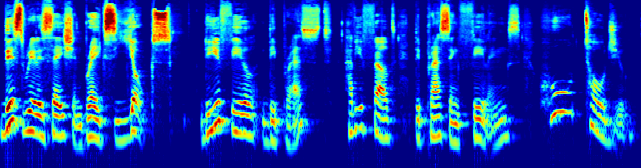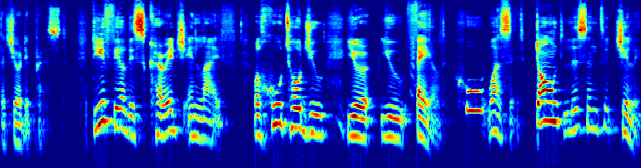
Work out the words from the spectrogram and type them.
This realization breaks yokes. Do you feel depressed? Have you felt depressing feelings? Who told you that you're depressed? Do you feel discouraged in life? Well, who told you you you failed? Who was it? Don't listen to Chili.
